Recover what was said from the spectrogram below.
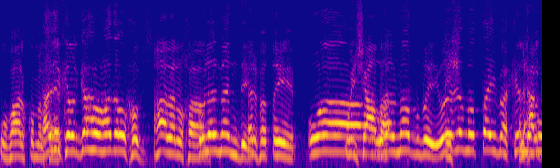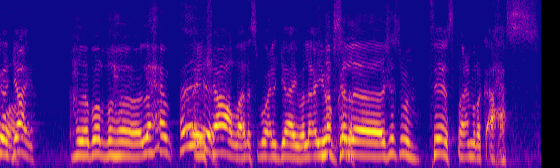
وفالكم هذيك الخير القهوة وهذا الخبز. هذا الخير وللمندي الفطير. و... وإن شاء الله. وللمضبي وللام الطيبة كل الحلقة. الجاية. هذا برضه لحم. إن شاء الله الأسبوع الجاي ولا ايوم نفس شو اسمه؟ تيست عمرك احص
